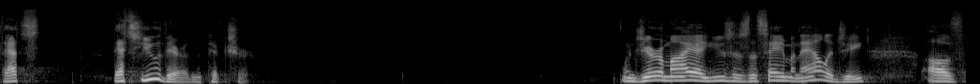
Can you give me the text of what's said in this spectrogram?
That's, that's you there in the picture. When Jeremiah uses the same analogy of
